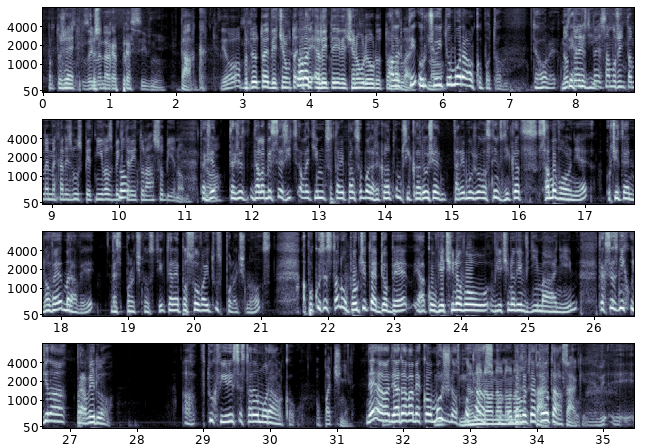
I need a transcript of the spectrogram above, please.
Protože... Zejména represivní. Tak, jo, protože to je většinou, no, ale, ty elity většinou jdou do toho. Ale ty určují no. tu morálku potom tohle, No to je, to je samozřejmě tam je mechanismus zpětný vazby, no, který to násobí jenom. Takže, no. takže dalo by se říct, ale tím, co tady pan Soboda řekl na tom příkladu, že tady můžou vlastně vznikat samovolně určité nové mravy ve společnosti, které posouvají tu společnost. A pokud se stanou po určité době nějakou většinovou, většinovým vnímáním, tak se z nich udělá pravidlo. A v tu chvíli se stanou morálkou. Opačně. Ne, já dávám jako možnost, no, otázku. No, no, no, no, no, to jako tak, otázku. Tak,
